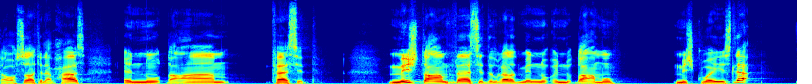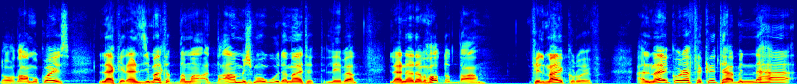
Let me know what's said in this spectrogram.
توصلت الأبحاث أنه طعام فاسد. مش طعام فاسد الغرض منه أنه طعمه مش كويس. لا هو طعمه كويس لكن أنزيمات الطعام مش موجودة ماتت. ليه بقى؟ لأن أنا بحط الطعام في الميكروويف الميكروويف فكرتها بأنها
